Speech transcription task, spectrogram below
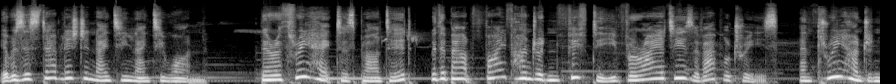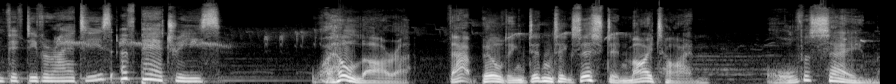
It was established in 1991. There are three hectares planted with about 550 varieties of apple trees and 350 varieties of pear trees. Well, Lara, that building didn't exist in my time. All the same,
